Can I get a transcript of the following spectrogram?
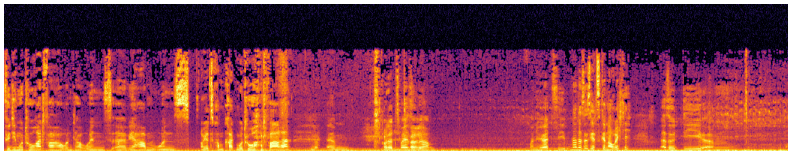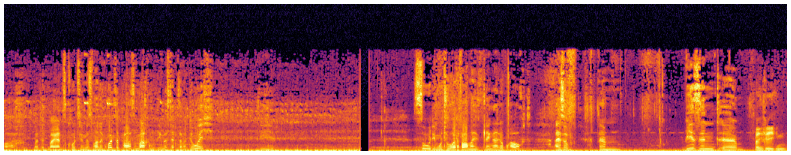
Für die Motorradfahrer unter uns, äh, wir haben uns, oh jetzt kommt gerade ein Motorradfahrer, Ja. ähm, Zwei, oder zwei drei. sogar. Man hört sie. Na, das ist jetzt genau richtig. Also die, ähm, mal ganz kurz, wir müssen mal eine kurze Pause machen. Ihr müsst jetzt damit durch. Die, so, die Motorradfahrer haben jetzt länger gebraucht. Also, ähm, wir sind ähm, Bei Regen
